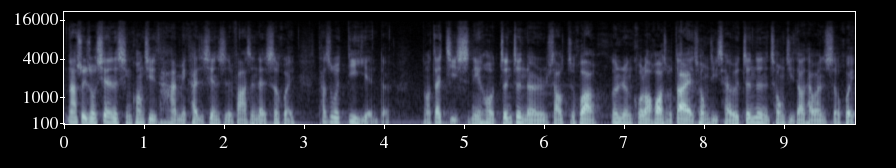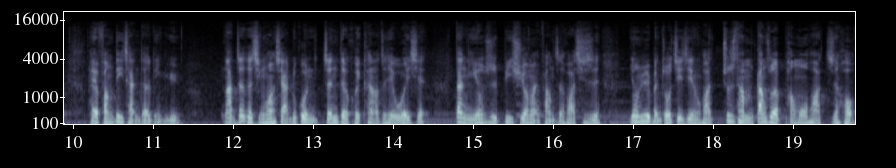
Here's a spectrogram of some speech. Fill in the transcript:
那所以说现在的情况其实它还没开始现实发生在社会，它是会递延的。然后在几十年后，真正的少子化跟人口老化所带来的冲击，才会真正的冲击到台湾社会，还有房地产的领域。那这个情况下，如果你真的会看到这些危险，但你又是必须要买房子的话，其实用日本做借鉴的话，就是他们当初的泡沫化之后，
